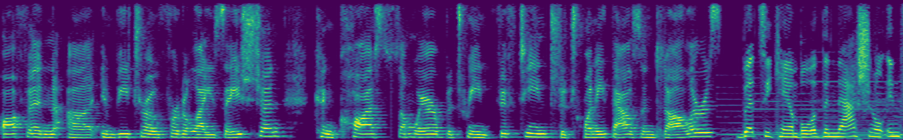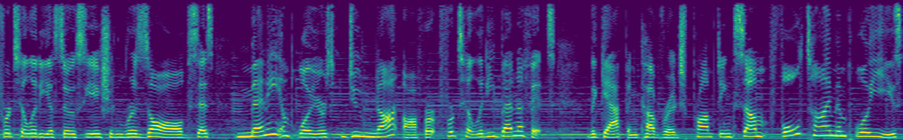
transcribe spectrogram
often uh, in vitro fertilization, can cost somewhere between fifteen to twenty thousand dollars. Betsy Campbell of the National Infertility Association Resolve says many employers do not offer fertility benefits. The gap in coverage prompting some full time employees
